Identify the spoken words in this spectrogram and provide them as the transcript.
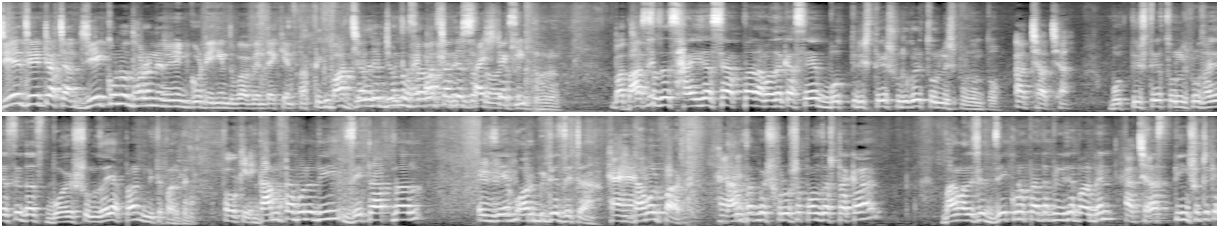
যে যেটা চান যে কোনো ধরনের রেইনকোটই কিন্তু পাবেন দেখেন। বাচ্চাদের জন্য ভাই বাচ্চাদের সাইজটা কি? বাচ্চাদের সাইজ আছে আপনার আমাদের কাছে বত্রিশ থেকে শুরু করে চল্লিশ পর্যন্ত। আচ্ছা আচ্ছা। বত্রিশ থেকে চল্লিশ পর্যন্ত সাইজ আছে জাস্ট বয়স অনুযায়ী আপনারা নিতে পারবেন ওকে দামটা বলে দিই যেটা আপনার এই যে অরবিটের যেটা হ্যাঁ, হ্যাঁ। ডাবল পার্ট হ্যাঁ, দাম হ্যাঁ। থাকবে ষোলোশো পঞ্চাশ টাকা বাংলাদেশের যে কোনো প্রান্তে আপনি নিতে পারবেন আচ্ছা। তিনশো থেকে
